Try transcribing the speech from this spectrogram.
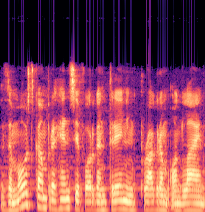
the most comprehensive organ training program online,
